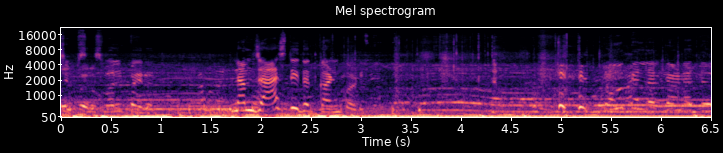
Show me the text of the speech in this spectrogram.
ಚಿಪ್ಸ್ ಸ್ವಲ್ಪ ಇರುತ್ತೆ. ನಮ್ ಜಾಸ್ತಿ ಇದ್ದದ್ ಕಣ್ಕೊಡಿ ಕಾಣೋದು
